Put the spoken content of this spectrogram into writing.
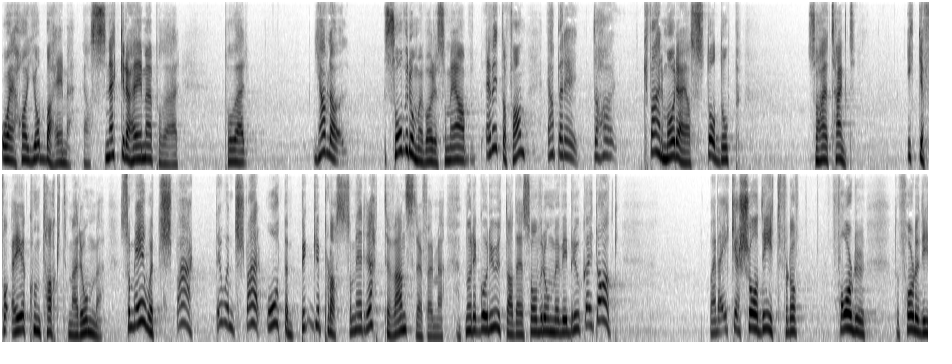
og jeg har jobba hjemme. Jeg har snekra hjemme på det her på det her jævla soverommet vårt som jeg har Jeg vet da faen. Jeg har bare har, Hver morgen jeg har stått opp, så har jeg tenkt ikke få øyekontakt med rommet, som er jo et svært det er jo en svær, åpen byggeplass som er rett til venstre for meg når jeg går ut av det soverommet vi bruker i dag. Og jeg bare ikke se dit, for da får du, da får du de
